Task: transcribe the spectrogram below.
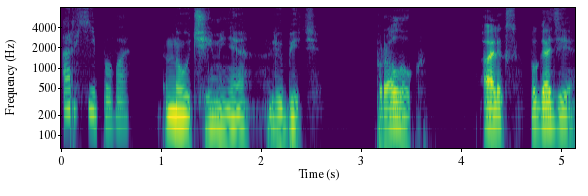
Архипова. Научи меня любить. Пролог. Алекс, погоди.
